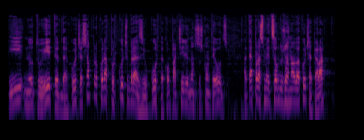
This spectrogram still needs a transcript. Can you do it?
e no Twitter da CUT. É só procurar por CUT Brasil. Curta, compartilhe nossos conteúdos. Até a próxima edição do Jornal da CUT. Até lá.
